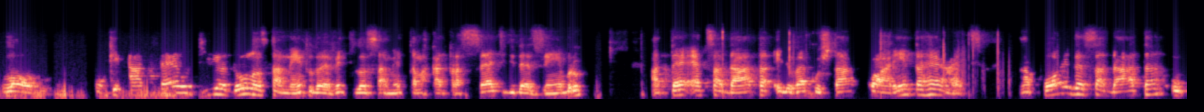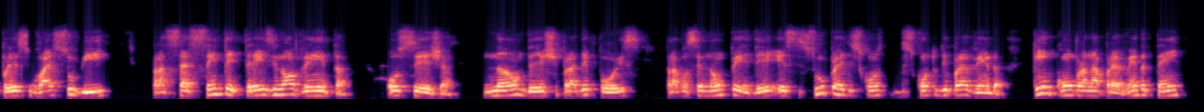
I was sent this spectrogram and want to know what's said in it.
logo? Porque até o dia do lançamento, do evento de lançamento, está marcado para 7 de dezembro, até essa data ele vai custar 40 reais. Após essa data, o preço vai subir para R$ 63,90. Ou seja, não deixe para depois, para você não perder esse super desconto, desconto de pré-venda. Quem compra na pré-venda tem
